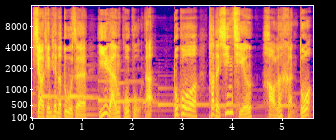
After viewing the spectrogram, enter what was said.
笑天天的肚子依然鼓鼓的，不过他的心情好了很多。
